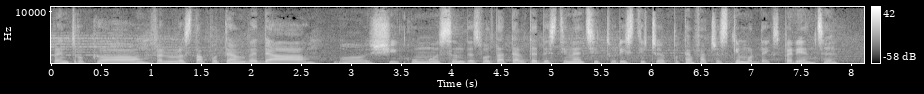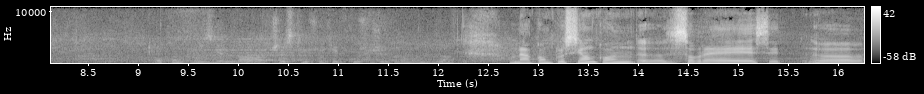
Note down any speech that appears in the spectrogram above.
pentru că în felul ăsta putem vedea uh, și cum sunt dezvoltate alte destinații turistice, putem face schimburi de experiențe. O concluzie la acest infotrip cu Fijet România? Una conclusión con, uh, sobre ese uh,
